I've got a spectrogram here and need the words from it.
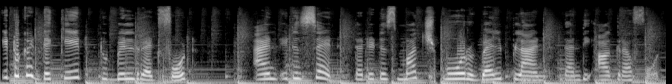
It took a decade to build Red Fort, and it is said that it is much more well planned than the Agra fort.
